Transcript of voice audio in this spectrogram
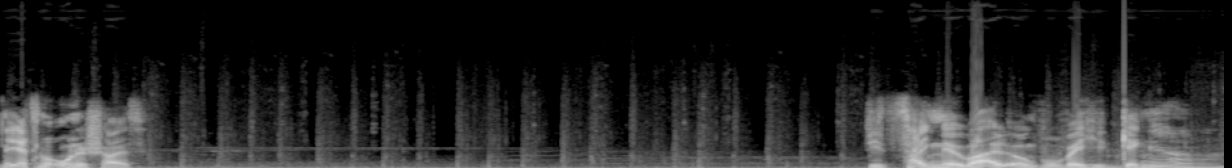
Ne, jetzt mal ohne Scheiß. Die zeigen mir überall irgendwo welche Gänge.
